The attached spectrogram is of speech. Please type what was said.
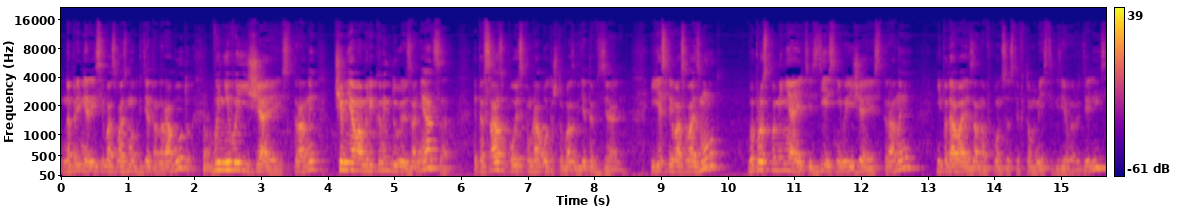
Например, если вас возьмут где-то на работу, вы не выезжая из страны, чем я вам рекомендую заняться, это сразу поиском работы, чтобы вас где-то взяли. И если вас возьмут, вы просто поменяете здесь, не выезжая из страны, не подавая заново в консульстве в том месте, где вы родились,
